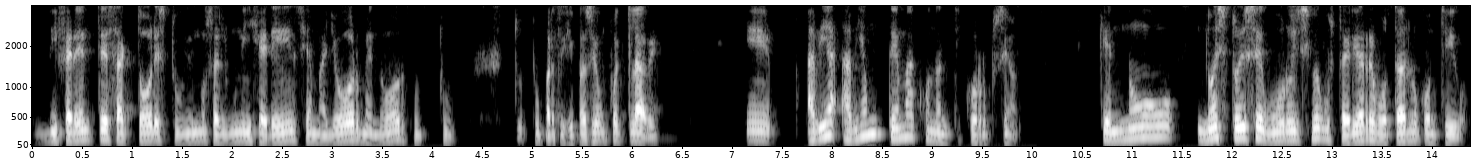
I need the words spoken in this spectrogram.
diferentes actores tuvimos alguna injerencia mayor, menor, tu, tu, participación fue clave. Eh, había, había un tema con anticorrupción que no, no estoy seguro y sí me gustaría rebotarlo contigo,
